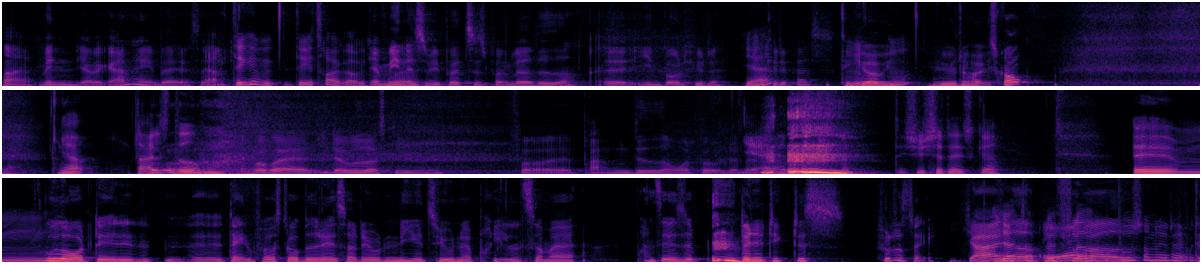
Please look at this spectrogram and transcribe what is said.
Nej. men jeg vil gerne have en bagefter. Jamen, det, kan vi, det tror jeg godt, vi kan jeg mindes, at vi på et tidspunkt lavede videre øh, i en bålhytte. Ja. Kan det passe? Det Mm, gjorde vi. mm. I hørte høj skov. Ja, dejligt sted. Jeg håber, at I derude også lige får øh, brændt en hvide over et bål. Eller? Ja, det, det synes jeg, det skal. Øhm, Udover det øh, dagen før Stor Bededag, så er det jo den 29. april, som er prinsesse Benediktes fødselsdag. Jeg Ja, der blev flaget på busserne i dag. Det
